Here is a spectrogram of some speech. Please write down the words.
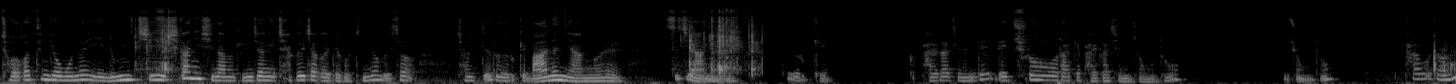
저 같은 경우는 이 눈밑이 시간이 지나면 굉장히 자글자글 되거든요. 그래서 절대로 이렇게 많은 양을 쓰지 않아요. 이렇게 밝아지는데 내추럴하게 밝아지는 정도? 이 정도? 파우더는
